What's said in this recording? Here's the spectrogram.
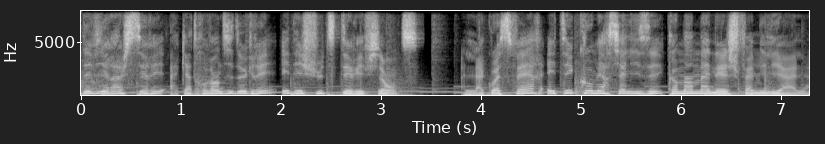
des virages serrés à 90 degrés et des chutes terrifiantes. L'aquasphère était commercialisée comme un manège familial.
